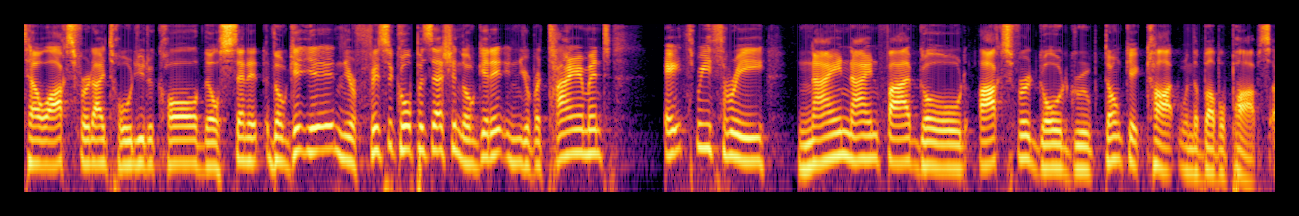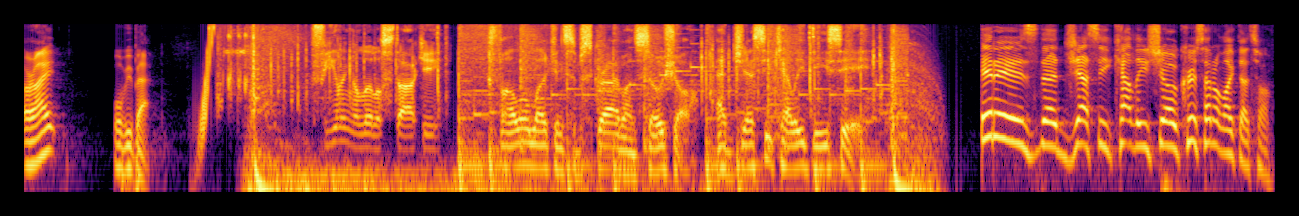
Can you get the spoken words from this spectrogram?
Tell Oxford I told you to call. They'll send it. They'll get you in your physical possession. They'll get it in your retirement. 833 995 Gold, Oxford Gold Group. Don't get caught when the bubble pops. All right? We'll be back. Feeling a little stocky? Follow, like, and subscribe on social at Jesse Kelly DC. It is the Jesse Kelly Show. Chris, I don't like that song.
